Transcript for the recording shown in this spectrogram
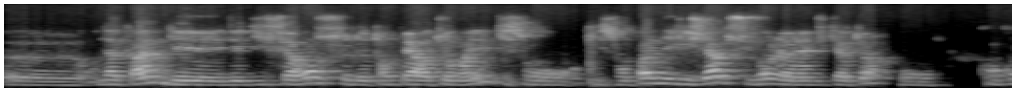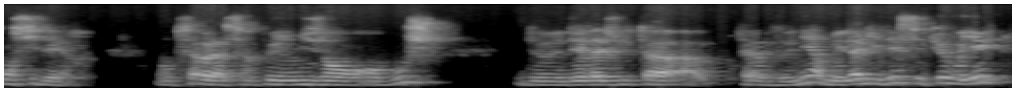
on a quand même des, différences de température moyenne qui ne sont, qui sont pas négligeables suivant l'indicateur qu'on considère. Donc ça, voilà, c'est un peu une mise en, bouche de, des résultats à, venir. Mais là, l'idée, c'est que, vous voyez,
